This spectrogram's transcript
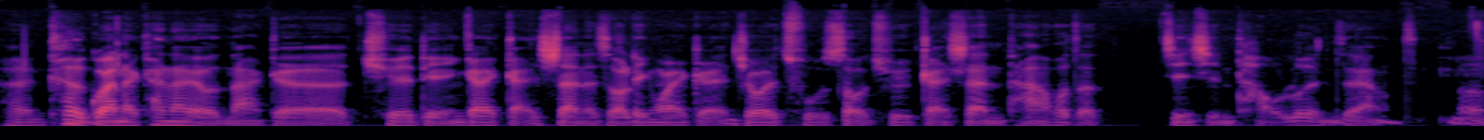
很客观的看到有哪个缺点应该改善的时候，另外一个人就会出手去改善它，或者进行讨论这样子。嗯，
